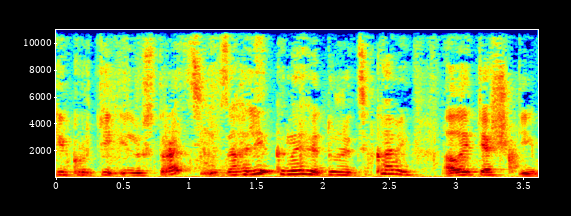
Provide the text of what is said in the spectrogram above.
такі круті ілюстрації. Взагалі книги дуже цікаві, але тяжкі.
